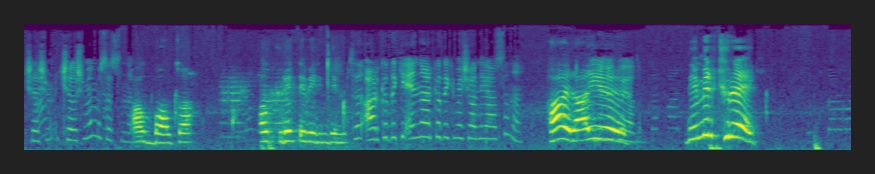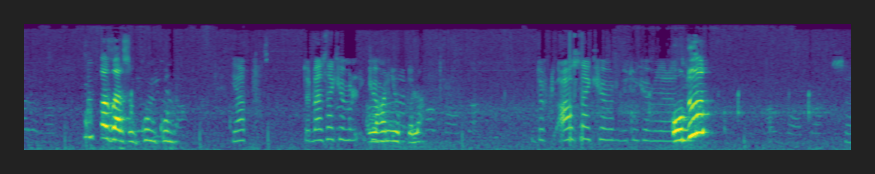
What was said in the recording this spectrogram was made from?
Çalışma, çalışma masasında mı? Al balta. Al kürek de vereyim demir. Sen arkadaki en arkadaki meşaleyi alsana. Hayır hayır. Demir kürek. Kum kazarsın kum kum. Yap. Dur ben sana kömür, kömür hani yok öyle. dur al sen kömür bütün kömürleri al. Odun. Sağ ol.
